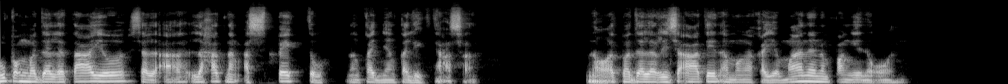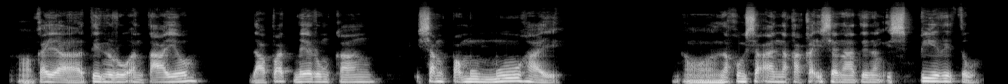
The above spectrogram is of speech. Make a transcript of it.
upang madala tayo sa la- lahat ng aspekto ng kanyang kaligtasan. No, at madala rin sa atin ang mga kayamanan ng Panginoon. No, kaya tinuruan tayo, dapat meron kang isang pamumuhay no, na kung saan nakakaisa natin ang espiritu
